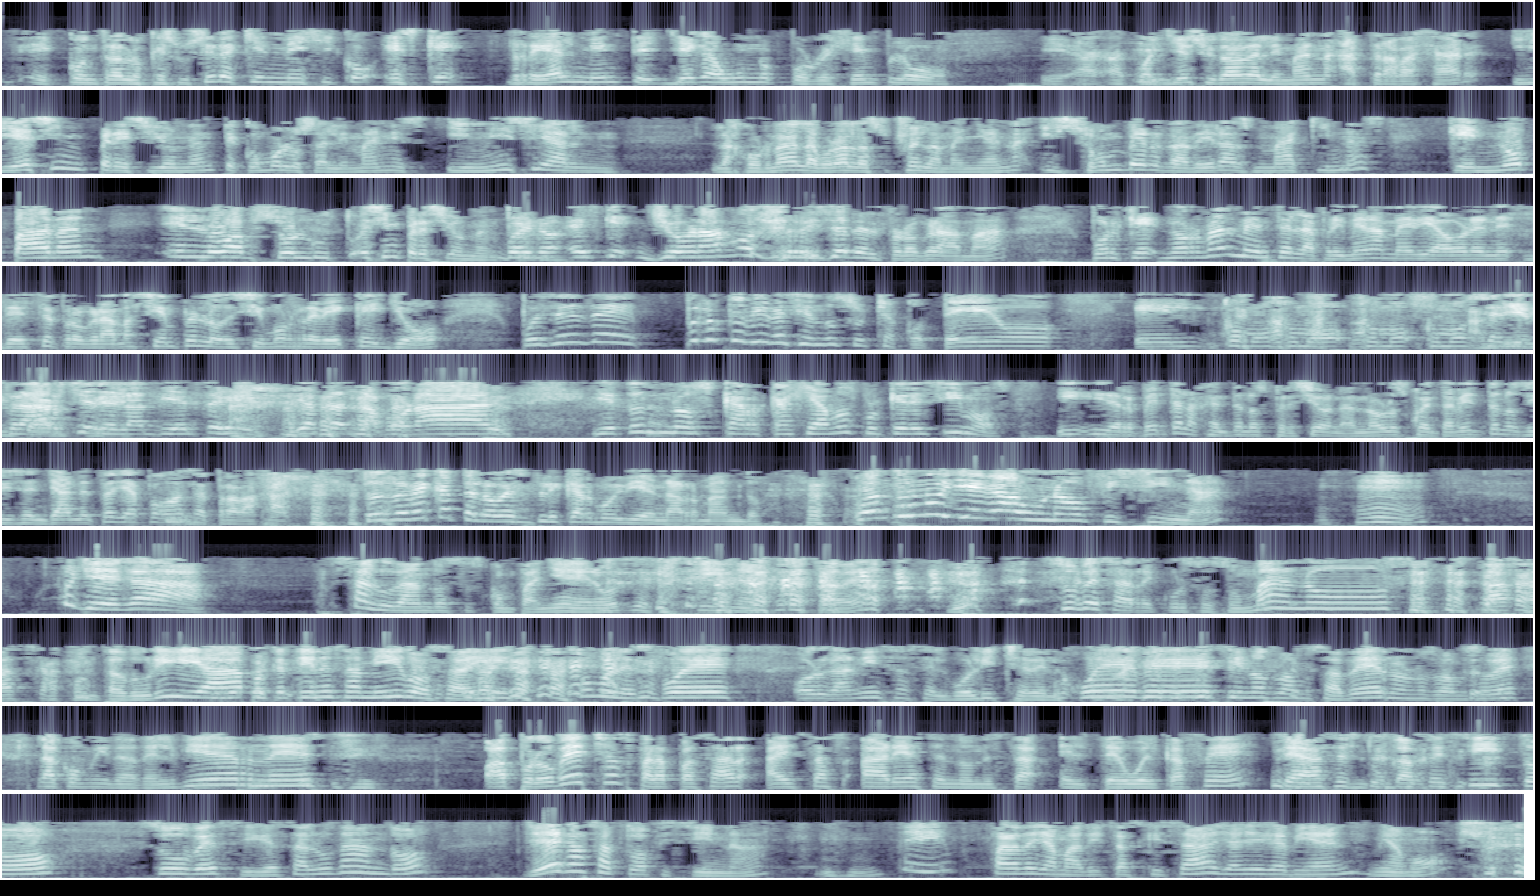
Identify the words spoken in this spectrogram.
eh, contra lo que sucede aquí en México es que realmente llega uno, por ejemplo, eh, a, cualquier ciudad alemana a trabajar y es impresionante cómo los alemanes inician la jornada laboral a las 8 de la mañana y son verdaderas máquinas que no paran en lo absoluto. Es impresionante. Bueno, es que lloramos de risa en el programa, porque normalmente en la primera media hora e, de este programa, siempre lo decimos Rebeca y yo, pues es de pues lo que viene siendo su chacoteo, el como como como como centrarse en el ambiente ya laboral y entonces nos carcajeamos porque decimos y, de repente la gente nos presiona, no los cuentamientos nos dicen ya neta ya pónganse a trabajar. Entonces Rebeca te lo va a explicar muy bien Armando. Cuando uno llega a una oficina uno llega saludando a sus compañeros de oficina, ¿sabes? Subes a recursos humanos, bajas a contaduría, porque tienes amigos ahí. ¿Cómo les fue? Organizas el boliche del jueves, si nos vamos a ver, no nos vamos a ver, la comida del viernes. Aprovechas para pasar a estas áreas en donde está el té o el café, te haces tu cafecito, subes, sigues saludando, llegas a tu oficina, Sí, un par de llamaditas quizá, ya llegué bien, mi amor.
